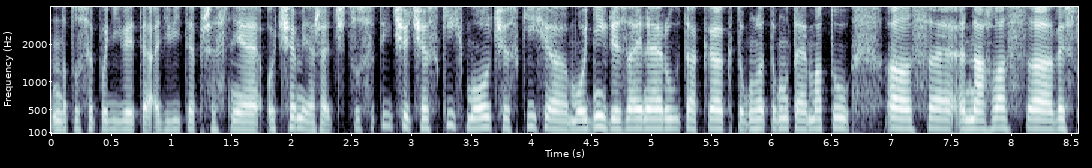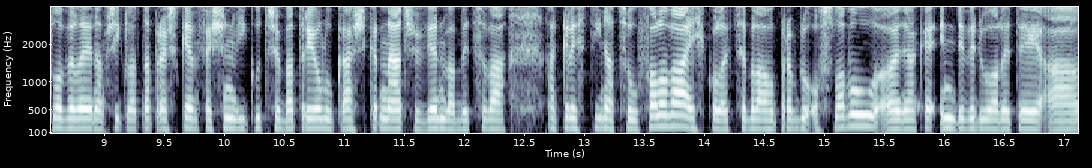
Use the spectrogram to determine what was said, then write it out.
na to se podívejte, ať víte přesně, o čem je řeč. Co se týče českých mol, českých modních designérů, tak k tomuhle tomu tématu se nahlas vyslovili například na Pražském Fashion Weeku třeba trio Lukáš Krnáč, Vivian Babicová a Kristýna Coufalová. Jejich kolekce byla opravdu oslavou nějaké individuality a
